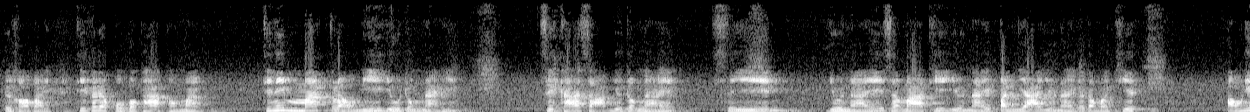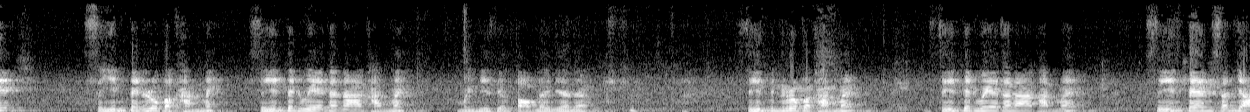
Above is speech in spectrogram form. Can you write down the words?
เออเข้าไปที่เขาเรียกปุปภาคของมรรคทีนี้มรรคเหล่านี้อยู่ตรงไหนสิกขาสามอยู่ตรงไหน ศีลอยู่ไหนสมาธิอยู่ไหนปัญญาอยู่ไหนก็ต้องมาคิด เอางี้ ศีลเป็นรูปขันไหมศีลเป็นเวทนาขันไหมไม่มีเสียงตอบเลยเนี่ยนะศีลเป็นรูปขันไหมศีลเป็นเวทนาขันไหมศีลเป็นสัญญา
